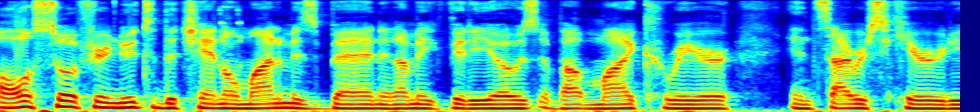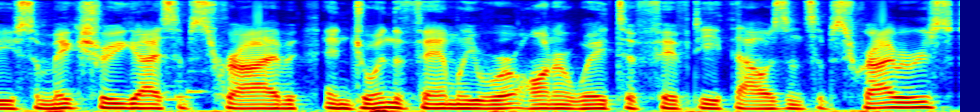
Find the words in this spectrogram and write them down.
Also, if you're new to the channel, my name is Ben and I make videos about my career in cybersecurity. So make sure you guys subscribe and join the family. We're on our way to 50,000 subscribers.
